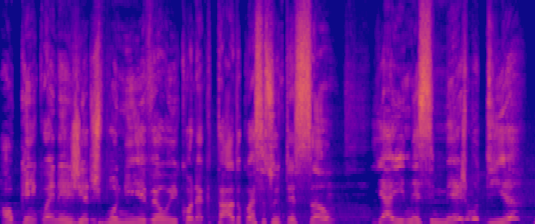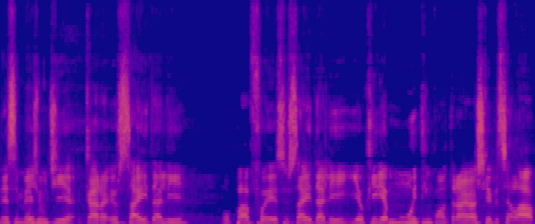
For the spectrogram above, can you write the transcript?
Alguém com a energia disponível e conectado com essa sua intenção. E aí, nesse mesmo dia, Nesse mesmo dia, cara, eu saí dali, o papo foi esse, eu saí dali e eu queria muito encontrar, eu acho que, sei lá,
